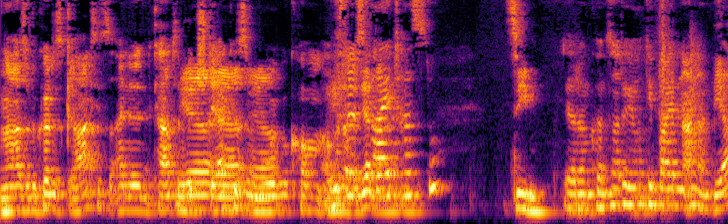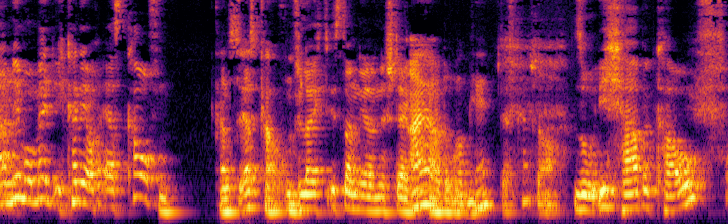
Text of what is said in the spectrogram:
Na, also du könntest gratis eine Karte Ja, mit Stärke-Symbol ja, ja. bekommen, aber Wie viel ja, dann- hast du? Sieben. Ja, dann könntest du natürlich auch die beiden anderen. Ja, nee, Moment, ich kann ja auch erst kaufen. kannst du erst Und kaufen. vielleicht ist dann ja eine Ah Stärkekarte ja, unten. okay. Das kannst du auch. So, ich habe Kauf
